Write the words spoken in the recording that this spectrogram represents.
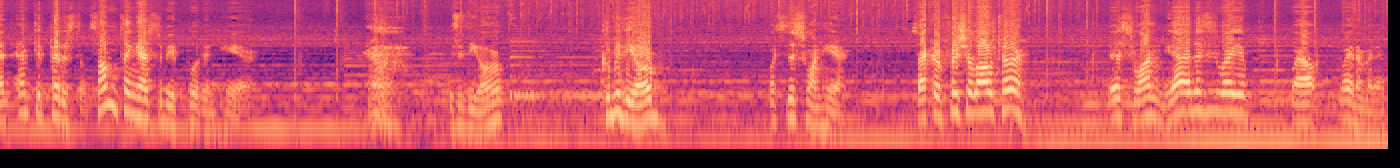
An empty pedestal. Something has to be put in here. is it the orb? Could be the orb. What's this one here? Sacrificial altar? This one? Yeah, this is where you... Well, wait a minute.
